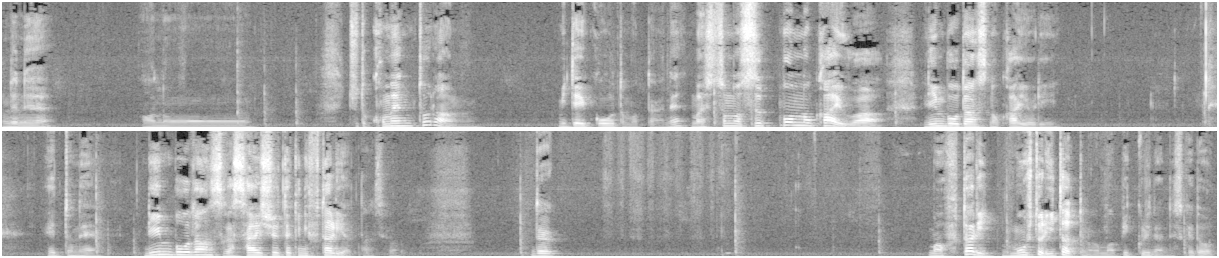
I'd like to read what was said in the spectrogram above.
でねあのー、ちょっとコメント欄見ていこうと思ったらね、まあ、そのすっぽんの回はリンボーダンスの回よりえっとねリンボーダンスが最終的に2人やったんですよでまあ2人もう1人いたっていうのがまあびっくりなんですけど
